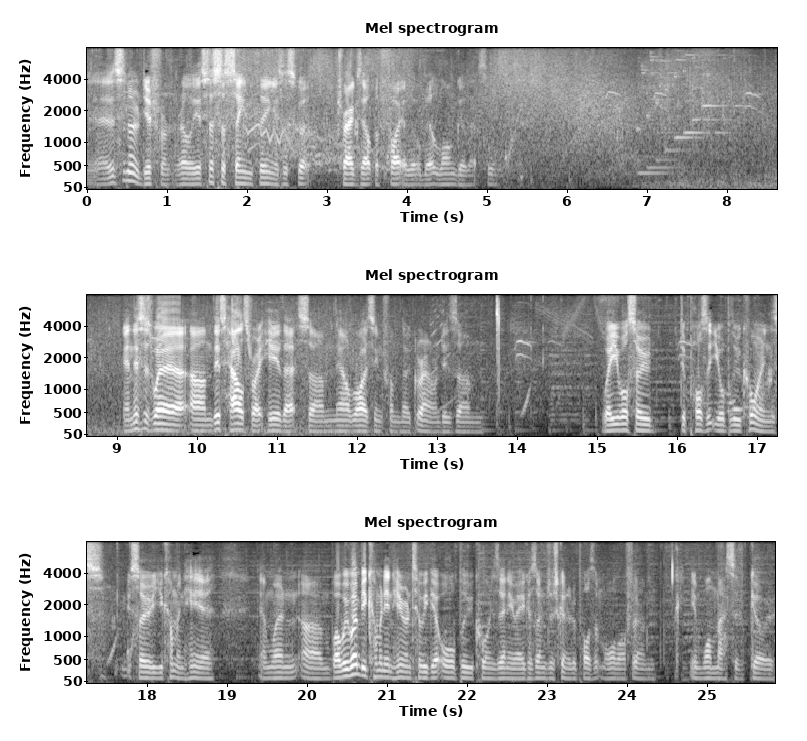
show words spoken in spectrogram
Yeah, this is no different, really. It's just the same thing. It's just got drags out the fight a little bit longer. That's all. And this is where um, this house right here that's um, now rising from the ground is um, where you also deposit your blue coins. So you come in here, and when um, well, we won't be coming in here until we get all blue coins anyway, because I'm just going to deposit them all off um, in one massive go.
